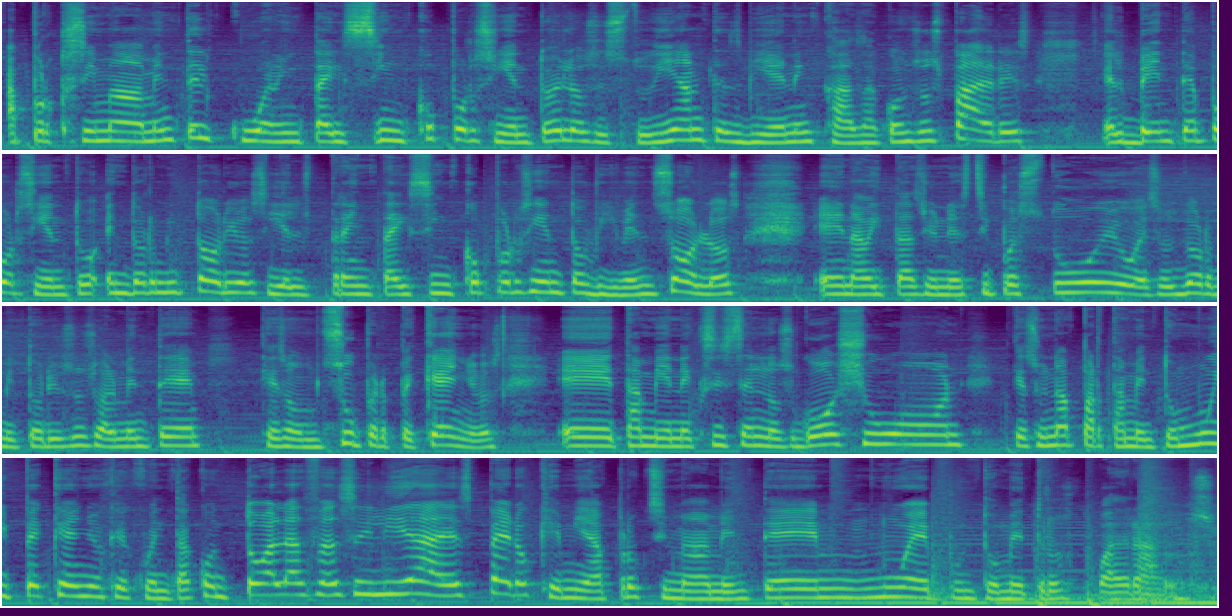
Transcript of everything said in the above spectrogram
aproximadamente el 45% de los estudiantes viven en casa con sus padres, el 20% en dormitorios y el 35% viven solos en habitaciones tipo estudio, esos dormitorios usualmente que son súper pequeños. Eh, también existen los Goshuon, que es un apartamento muy pequeño que cuenta con todas las facilidades, pero que mide aproximadamente 9 metros cuadrados.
